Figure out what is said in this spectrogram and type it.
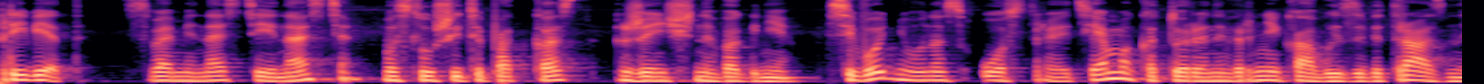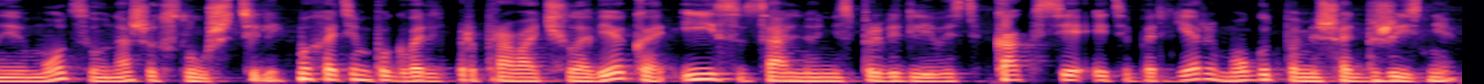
Привет! С вами Настя и Настя. Вы слушаете подкаст «Женщины в огне». Сегодня у нас острая тема, которая наверняка вызовет разные эмоции у наших слушателей. Мы хотим поговорить про права человека и социальную несправедливость. Как все эти барьеры могут помешать в жизни?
